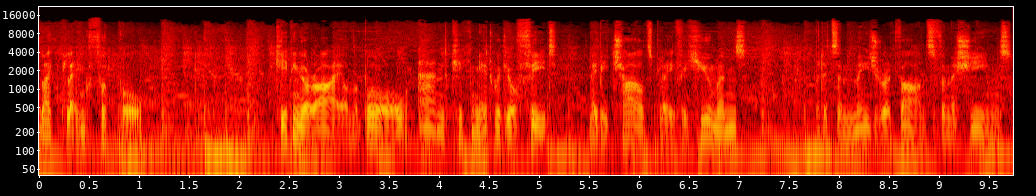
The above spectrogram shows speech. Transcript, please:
like playing football. Keeping your eye on the ball and kicking it with your feet may be child's play for humans, but it's a major advance for machines.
